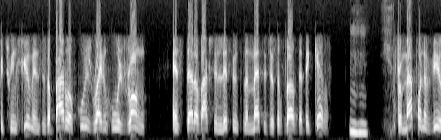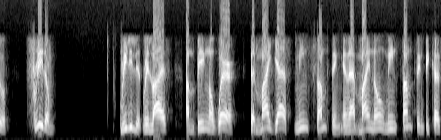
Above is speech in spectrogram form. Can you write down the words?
between humans is a battle of who is right and who is wrong, instead of actually listening to the messages of love that they give Mm-hmm. From that point of view, freedom really relies on being aware that my yes means something and that my no means something because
